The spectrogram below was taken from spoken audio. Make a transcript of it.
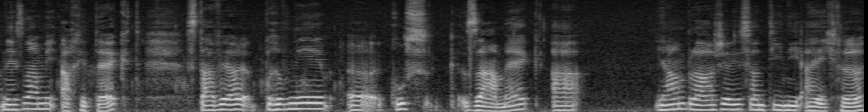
neznámý architekt stavěl první e, kus zámek a Jan Blažej Santini Eichel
